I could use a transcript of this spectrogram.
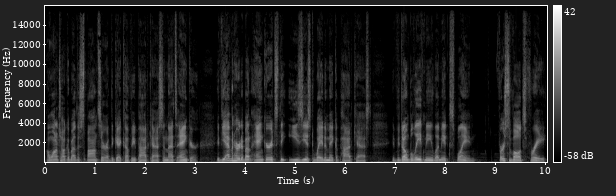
I want to talk about the sponsor of the Get Comfy podcast, and that's Anchor. If you haven't heard about Anchor, it's the easiest way to make a podcast. If you don't believe me, let me explain. First of all, it's free.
